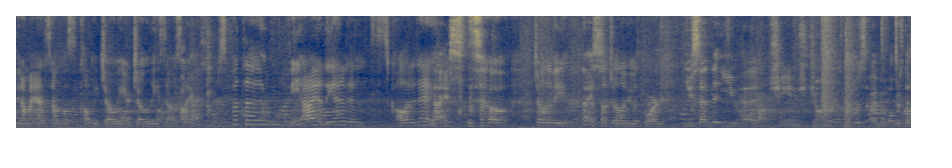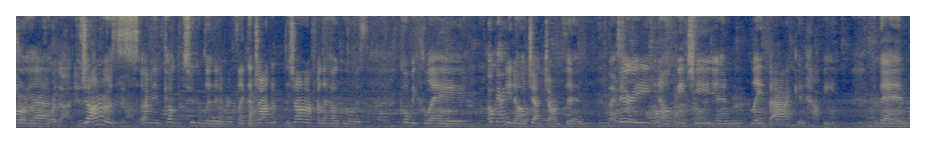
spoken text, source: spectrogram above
you know, my aunts and uncles called me Joey or Jolie. So I was Okay. like, just put the VI at the end and call it a day. Nice. So Joe Livy. Nice. That's how Joe Livy was born. You said that you had changed genres. What was I mean? What was the Oh genre yeah. before that? Genre was, I mean, com- two completely different. It's like the genre, the genre for Leihoku was Colbie Caillat, Okay, you know, cool. Jack Johnson, Nice. very, you know, beachy and laid back and happy. And then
